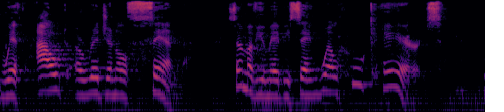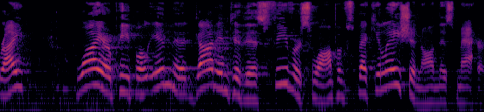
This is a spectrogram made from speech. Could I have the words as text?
without original sin. Some of you may be saying, well, who cares? Right? Why are people in the, got into this fever swamp of speculation on this matter?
